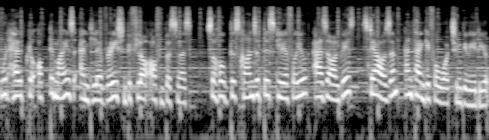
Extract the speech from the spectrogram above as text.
would help to optimize and leverage the flow of business. So hope this concept is clear for you. As always, stay awesome and thank you for watching the video.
